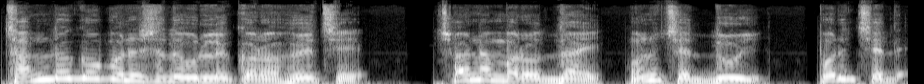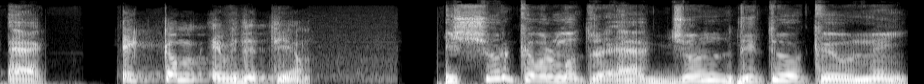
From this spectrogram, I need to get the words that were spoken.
ছান্দজ্ঞ উপনিষদে উল্লেখ করা হয়েছে, ছয় নম্বর অধ্যায়, অনুচ্ছেদ দুই পরিচ্ছেদ এক। একম এভিদিতিয়াম। ঈশ্বর কেবলমাত্র একজন দ্বিতীয় কেউ নেই।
